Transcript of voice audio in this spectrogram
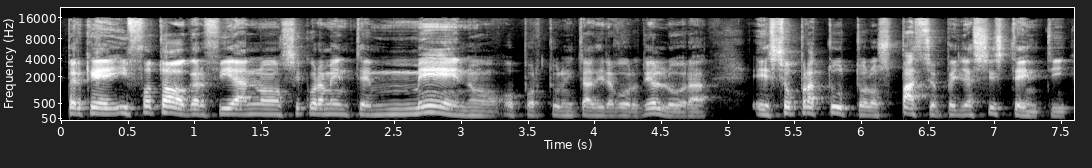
perché i fotografi hanno sicuramente meno opportunità di lavoro di allora e soprattutto lo spazio per gli assistenti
